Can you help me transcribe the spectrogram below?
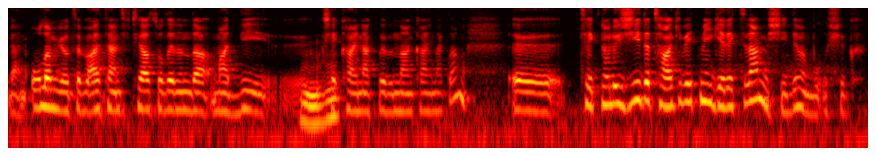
yani olamıyor tabii alternatif tiyatrolarında maddi e, şey kaynaklarından kaynaklı ama e, teknolojiyi de takip etmeyi gerektiren bir şey değil mi bu ışık?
